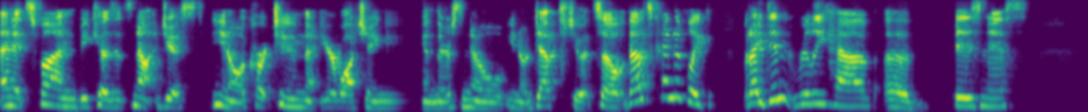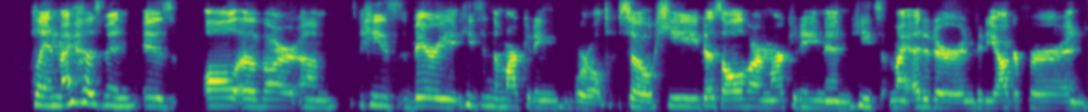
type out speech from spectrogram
And it's fun because it's not just you know a cartoon that you're watching and there's no you know depth to it. So that's kind of like but i didn't really have a business plan. My husband is all of our um he's very he's in the marketing world so he does all of our marketing and he's my editor and videographer and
